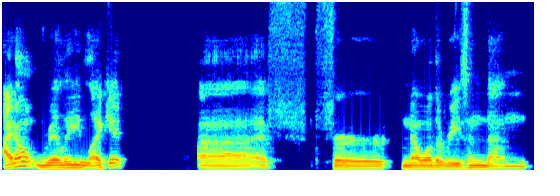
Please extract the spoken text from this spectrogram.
I don't really like it uh, f- for no other reason than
